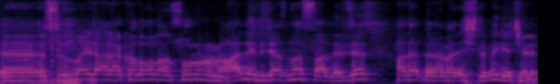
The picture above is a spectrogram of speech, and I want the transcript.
e, ısınma ile alakalı olan sorununu halledeceğiz. Nasıl halledeceğiz? Hadi hep beraber işleme geçelim.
